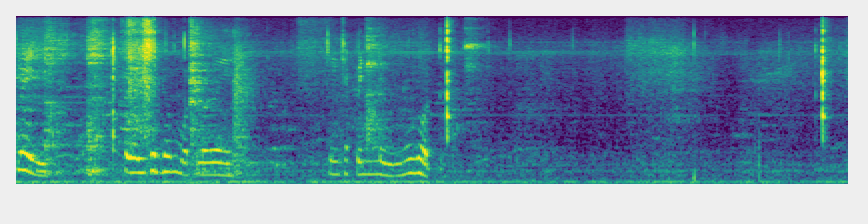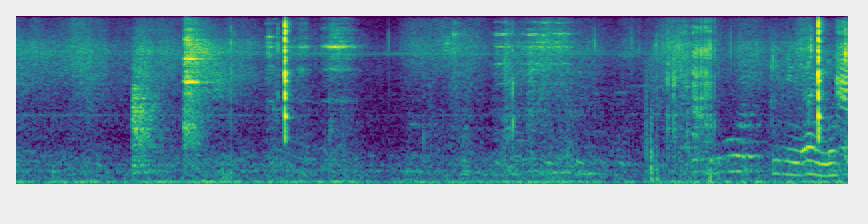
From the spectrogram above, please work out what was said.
ไม่เพิ่ม ขึ้นทั้งหมดเลยจึงจะเป็นหนึ่งทั้งหมด อีกหนึ่งอันโอเค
